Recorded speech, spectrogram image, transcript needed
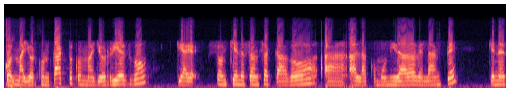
con mayor contacto con mayor riesgo que son quienes han sacado a, a la comunidad adelante quienes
